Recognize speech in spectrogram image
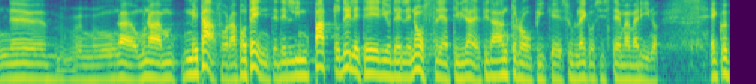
una, una, metafora potente dell'impatto deleterio delle nostre attività, le attività antropiche sull'ecosistema marino. Ecco,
